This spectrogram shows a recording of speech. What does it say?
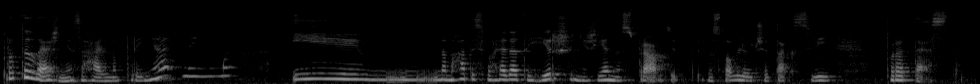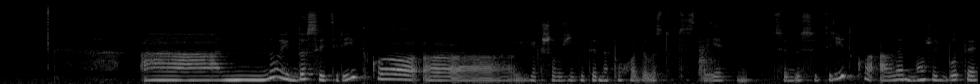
протилежні загальноприйнятним і намагатись виглядати гірше, ніж є насправді, висловлюючи так свій протест. А, Ну і досить рідко, а, якщо вже дитина походилась, то це стає це досить рідко, але можуть бути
